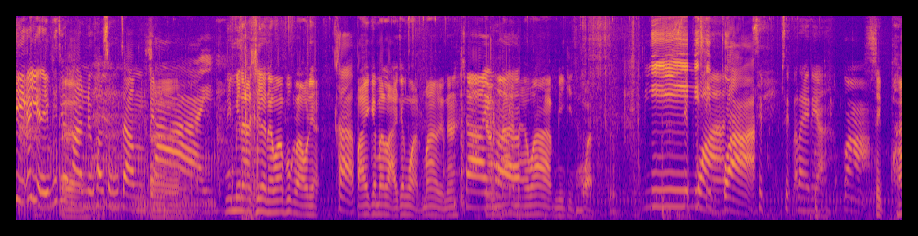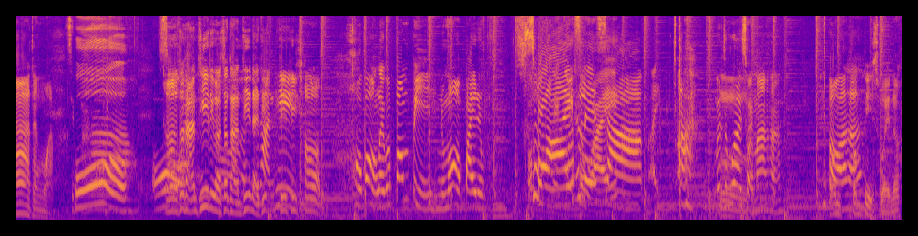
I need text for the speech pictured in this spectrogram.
ดีก็อยู่ในพิพิธภัณฑ์ในความทรงจำเป็นใช่นี่ไม่น่าเชื่อนะว่าพวกเราเนี่ยค่ะไปกันมาหลายจังหวัดมากเลยนะใช่จำค่ะได้ไหมว่ามีกี่จังหวัด มีสิบมีกว่า สิบกว่าสิบสิบอะไรเดียกว่า15 จังหวัดสิบโอ้ เออสถานที่ดีกว่าสถานที่ไหนที่สถานที่ ที่ที่ชอบ ขอบอกเลยว่าป้อมปีหนูมองออกไปหนูสวยทะเลสาบไอ้อะไม่จะพูดอะไรสวยมากค่ะ พี่ปอนะคะ ต้นปีสวยเนาะ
